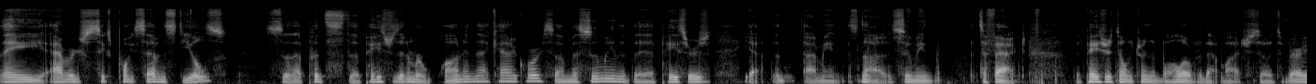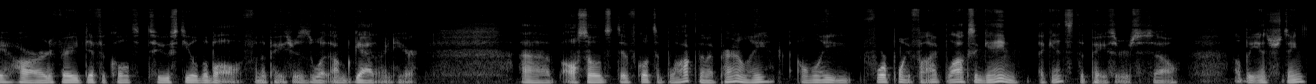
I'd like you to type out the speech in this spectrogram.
they average 6.7 steals, so that puts the Pacers at number one in that category. So I'm assuming that the Pacers, yeah, I mean, it's not assuming, it's a fact. The Pacers don't turn the ball over that much. So it's very hard, very difficult to steal the ball from the Pacers, is what I'm gathering here. Uh, also, it's difficult to block them, apparently. Only 4.5 blocks a game against the Pacers. So that'll be interesting.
